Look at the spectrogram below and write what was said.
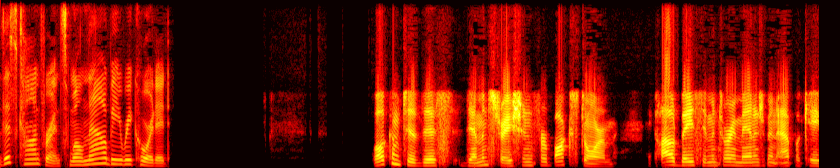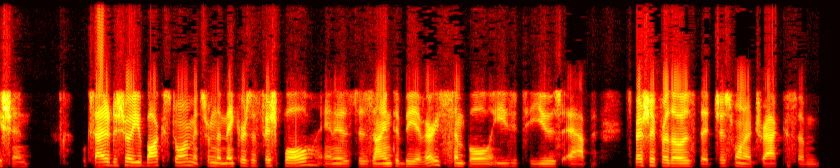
This conference will now be recorded. Welcome to this demonstration for BoxStorm, a cloud-based inventory management application. We're excited to show you BoxStorm. It's from the makers of Fishbowl and is designed to be a very simple, easy to use app, especially for those that just want to track some,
